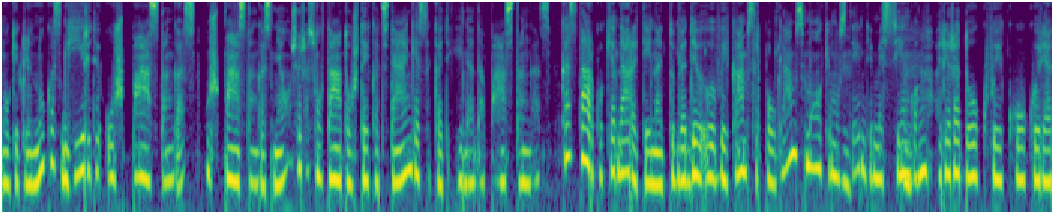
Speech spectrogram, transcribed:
mokyklinukas gyrti už pastangas. Už pastangas, ne už rezultatą, už tai, kad stengiasi, kad įdeda pastangas. Kas dar, kokie dar ateina, tu vedi vaikams ir paaugliams mokymus, mm. taip dėmesingo, mhm. ar yra daug vaikų, kurie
